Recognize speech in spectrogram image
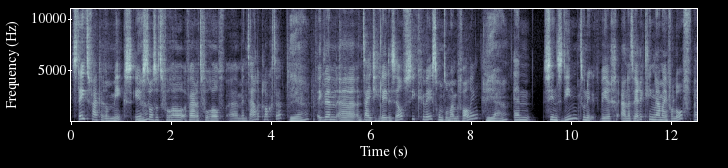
Steeds vaker een mix. Eerst Ja? was het vooral, waren het vooral eh, mentale klachten. ja, Ik ben eh, een tijdje geleden zelf ziek geweest rondom mijn bevalling. ja, En sindsdien, toen ik weer aan het werk ging na mijn verlof, eh,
